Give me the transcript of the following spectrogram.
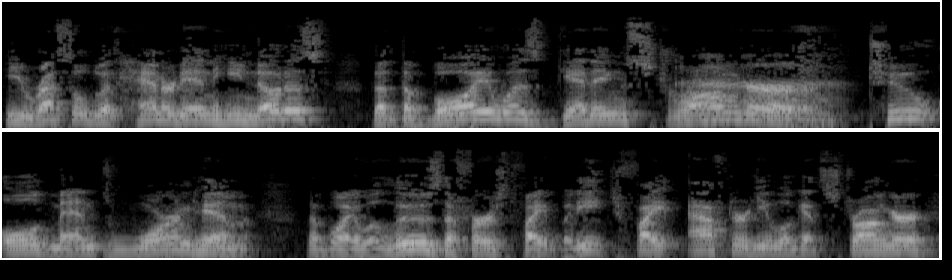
he wrestled with Hanardin, he noticed that the boy was getting stronger. Ah. Two old men warned him. The boy will lose the first fight, but each fight after he will get stronger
